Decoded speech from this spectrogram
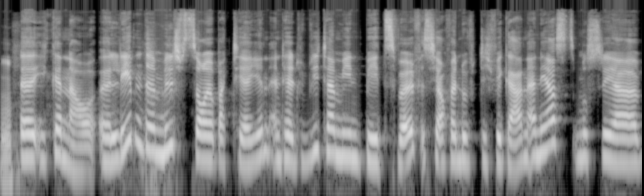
Ja. Äh, genau. Äh, lebende Milchsäurebakterien enthält Vitamin B12. Ist ja auch, wenn du dich vegan ernährst, musst du ja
